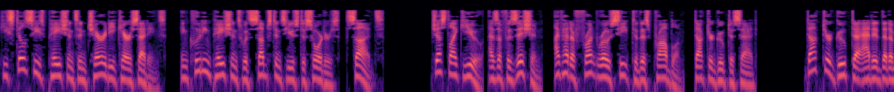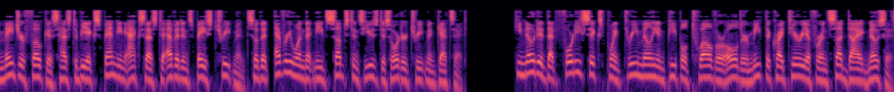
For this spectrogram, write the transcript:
he still sees patients in charity care settings, including patients with substance use disorders, SUDS. Just like you, as a physician, I've had a front row seat to this problem, Dr. Gupta said. Dr. Gupta added that a major focus has to be expanding access to evidence-based treatment so that, everyone that needs substance use disorder treatment gets it. He noted that 46.3 million people 12 or older meet the criteria for an SUD diagnosis,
